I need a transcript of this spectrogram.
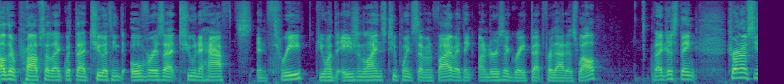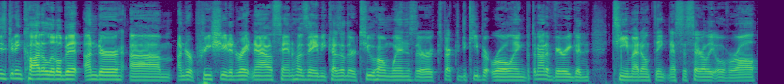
other props I like with that too. I think the over is at two and a half and three. If you want the Asian lines, 2.75. I think under is a great bet for that as well. But I just think Toronto FC is getting caught a little bit under um, underappreciated right now. San Jose, because of their two home wins, they're expected to keep it rolling, but they're not a very good team, I don't think, necessarily overall.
